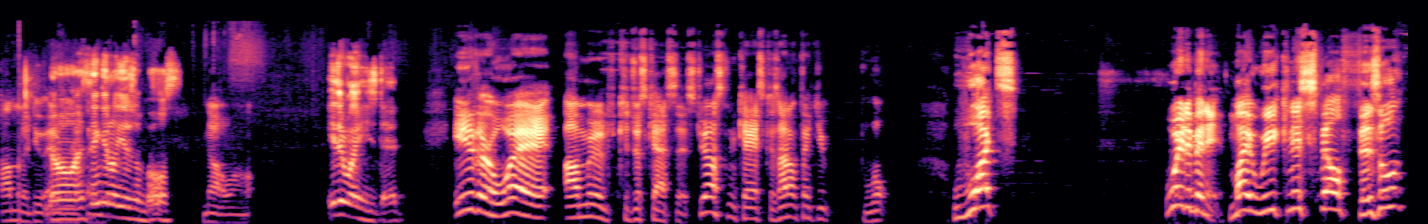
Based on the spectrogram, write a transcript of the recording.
I'm gonna do everything. No, I think it'll use them both. No, it won't. Either way, he's dead. Either way, I'm gonna just cast this just in case, because I don't think you. Well, what? Wait a minute. My weakness spell fizzle.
